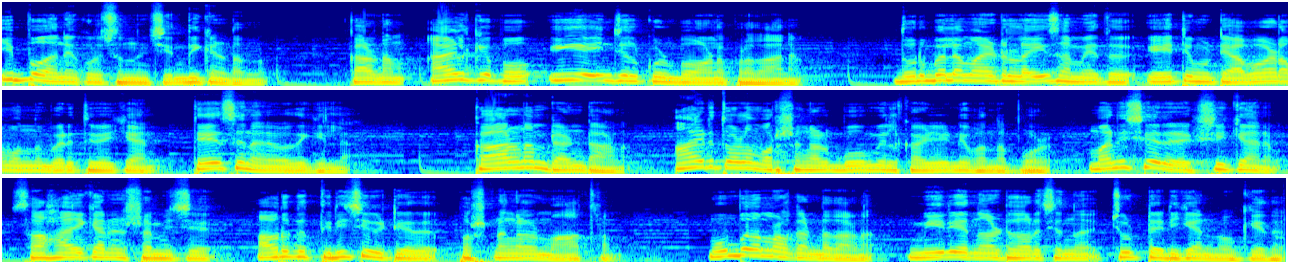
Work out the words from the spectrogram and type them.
ഇപ്പോൾ അതിനെക്കുറിച്ചൊന്നും ചിന്തിക്കേണ്ടെന്നും. കാരണം അയാൾക്കിപ്പോൾ ഈ ഏഞ്ചൽ കുടുംബമാണ് പ്രധാനം. ദുർബലമായിട്ടുള്ള ഈ സമയത്ത് ഏറ്റുമുട്ടി അപകടമൊന്നും വരുത്തി വയ്ക്കാൻ തേസൻ അനുവദിക്കില്ല. കാരണം രണ്ടാണ്. ആയിരത്തോളം വർഷങ്ങൾ ഭൂമിയിൽ കഴിയേണ്ടി വന്നപ്പോൾ മനുഷ്യരെ രക്ഷിക്കാനും സഹായിക്കാനും ശ്രമിച്ച് അവർക്ക് തിരിച്ചു കിട്ടിയത് പ്രശ്നങ്ങൾ മാത്രം. മുമ്പ് നമ്മൾ കണ്ടതാണ് മീരിയെ നാട്ടുകാർ ചെന്ന് ചുട്ടരിക്കാൻ നോക്കിയത്.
